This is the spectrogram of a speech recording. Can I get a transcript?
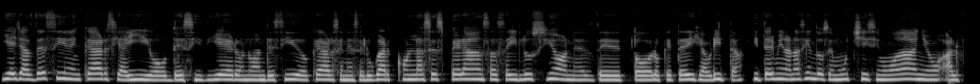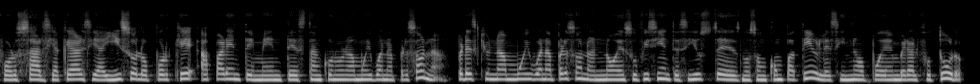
Y ellas deciden quedarse ahí o decidieron o han decidido quedarse en ese lugar con las esperanzas e ilusiones de todo lo que te dije ahorita, y terminan haciéndose muchísimo daño al forzarse a quedarse ahí solo porque aparentemente están con una muy buena persona. Pero es que una muy buena persona no es suficiente si ustedes no son compatibles y no pueden ver al futuro.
